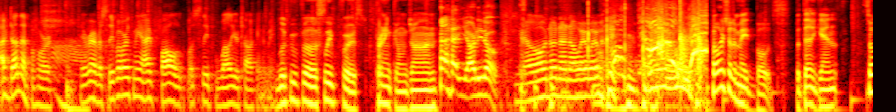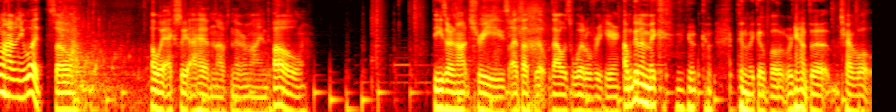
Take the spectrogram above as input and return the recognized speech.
I've done that before. You ever have a sleepover with me? I fall asleep while you're talking to me. Look who fell asleep first. Prank him, John. you already know. No, no, no, no. Wait, wait, wait. Oh, Probably should have made boats, but then again, still don't have any wood. So, oh wait, actually, I had enough. Never mind. Oh. These are not trees. I thought that that was wood over here. I'm gonna make gonna make a boat. We're gonna have to travel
